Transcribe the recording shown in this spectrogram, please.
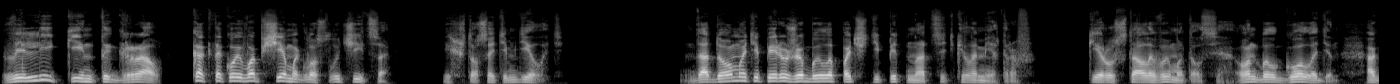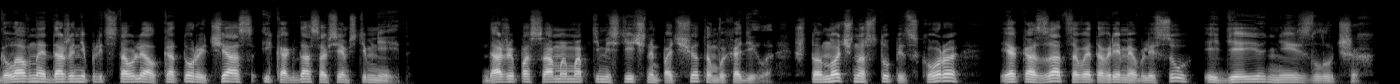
Великий интеграл! Как такое вообще могло случиться? И что с этим делать? До дома теперь уже было почти пятнадцать километров. Кир устал и вымотался. Он был голоден, а главное, даже не представлял, который час и когда совсем стемнеет. Даже по самым оптимистичным подсчетам выходило, что ночь наступит скоро, и оказаться в это время в лесу — идея не из лучших.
